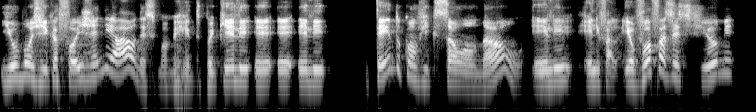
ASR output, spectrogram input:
E o Mojica foi genial nesse momento, porque ele, ele, tendo convicção ou não, ele, ele fala: eu vou fazer esse filme,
